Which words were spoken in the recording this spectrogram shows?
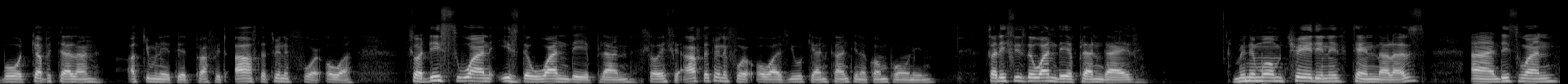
both capital and accumulated profit after 24 hours. So this one is the one day plan. So you see after 24 hours you can continue compounding so this is the one day plan, guys. Minimum trading is ten dollars, and this one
